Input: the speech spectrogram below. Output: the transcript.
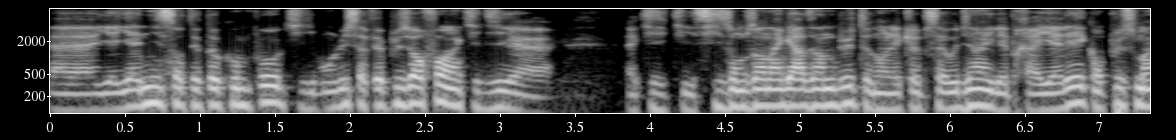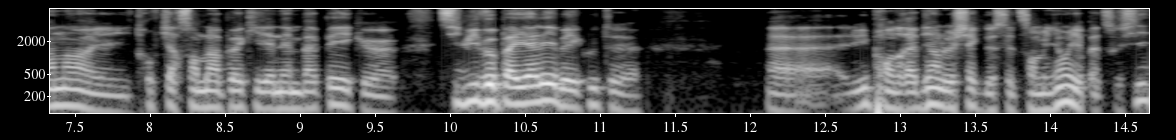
Il y a Yannis Antetokounmpo qui, bon, lui, ça fait plusieurs fois hein, qui dit euh, s'ils ont besoin d'un gardien de but dans les clubs saoudiens, il est prêt à y aller. Qu'en plus maintenant, il trouve qu'il ressemble un peu à Kylian Mbappé et que si lui veut pas y aller, bah écoute, euh, euh, lui prendrait bien le chèque de 700 millions, il n'y a pas de souci.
